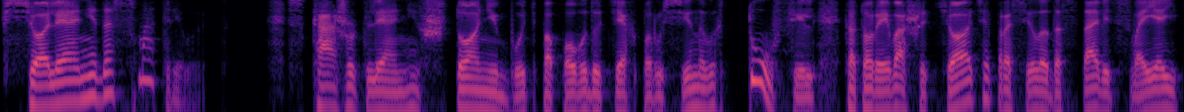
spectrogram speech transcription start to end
Все ли они досматривают? Скажут ли они что-нибудь по поводу тех парусиновых туфель, которые ваша тетя просила доставить своей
